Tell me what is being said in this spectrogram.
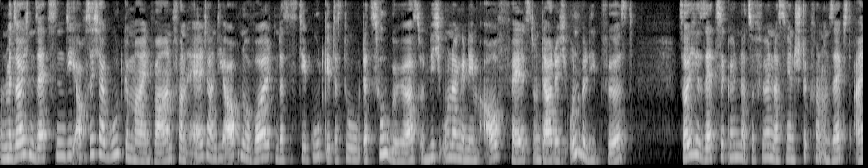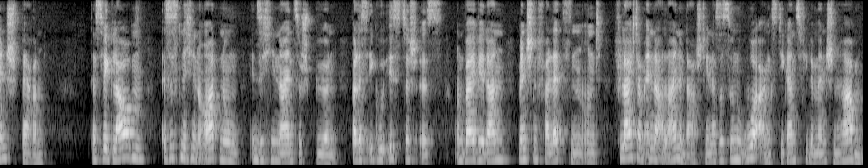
Und mit solchen Sätzen, die auch sicher gut gemeint waren von Eltern, die auch nur wollten, dass es dir gut geht, dass du dazugehörst und nicht unangenehm auffällst und dadurch unbeliebt wirst, solche Sätze können dazu führen, dass wir ein Stück von uns selbst einsperren. Dass wir glauben, es ist nicht in Ordnung, in sich hineinzuspüren, weil es egoistisch ist und weil wir dann Menschen verletzen und vielleicht am Ende alleine dastehen. Das ist so eine Urangst, die ganz viele Menschen haben.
